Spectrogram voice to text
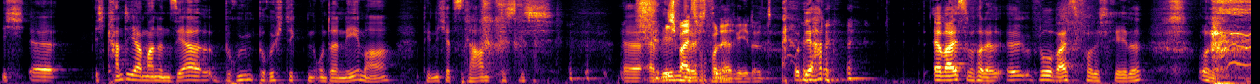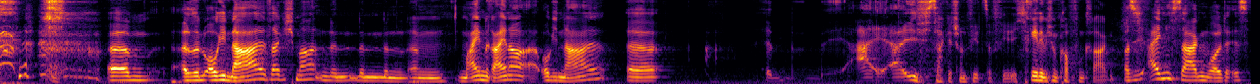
Ich, äh, ich kannte ja mal einen sehr berühmt-berüchtigten Unternehmer, den ich jetzt namentlich nicht äh, erwähnen Ich weiß, möchte. wovon er redet. Und der hat, er weiß, wovon er, äh, Flo weiß, wovon ich rede. Und, ähm, also ein Original, sag ich mal, ein, ein, ein, ein ähm, mein reiner Original. Äh, äh, ich sage jetzt schon viel zu viel. Ich rede mich um Kopf und Kragen. Was ich eigentlich sagen wollte, ist,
